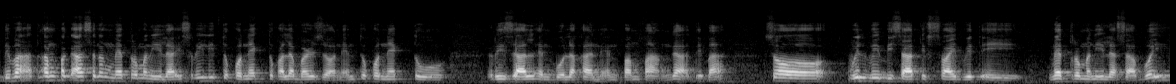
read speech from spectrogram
'Di ba? At ang pag-asa ng Metro Manila is really to connect to Calabarzon and to connect to Rizal and Bulacan and Pampanga, 'di ba? So, will we be satisfied with a Metro Manila subway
